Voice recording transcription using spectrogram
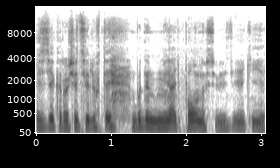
Везде, короче, ці люфти будемо міняти повністю везде, які є.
